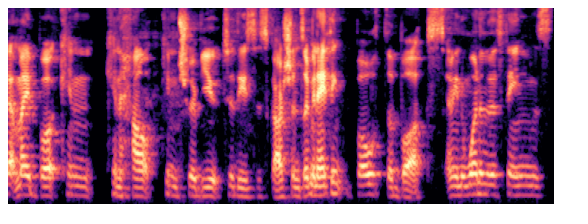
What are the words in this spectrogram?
that my book can can help contribute to these discussions. I mean i think both the books i mean one of the things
